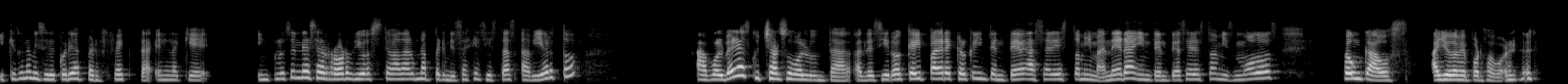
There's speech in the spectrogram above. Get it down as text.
y que es una misericordia perfecta en la que incluso en ese error Dios te va a dar un aprendizaje si estás abierto a volver a escuchar su voluntad, a decir, ok, padre, creo que intenté hacer esto a mi manera, intenté hacer esto a mis modos, fue un caos, ayúdame por favor.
